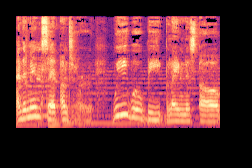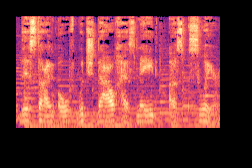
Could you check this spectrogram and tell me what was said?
And the men said unto her, We will be blameless of this thine oath which thou hast made us swear.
